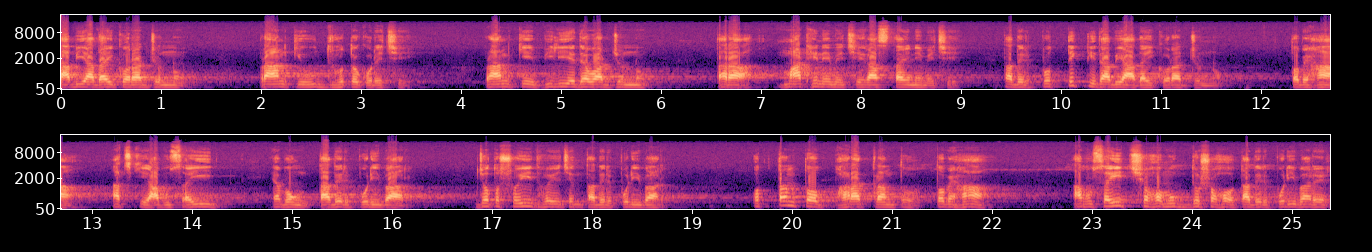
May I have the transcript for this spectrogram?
দাবি আদায় করার জন্য প্রাণকে উদ্ধৃত করেছে, প্রাণকে বিলিয়ে দেওয়ার জন্য তারা মাঠে নেমেছে, রাস্তায় নেমেছে, তাদের প্রত্যেকটি দাবি আদায় করার জন্য। তবে হ্যাঁ আজকে আবু সাইদ এবং তাদের পরিবার, যত শহীদ হয়েছেন তাদের পরিবার, অত্যন্ত ভারাক্রান্ত। তবে হ্যাঁ আবু সাইদ সহ মুগ্ধ সহ তাদের পরিবারের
